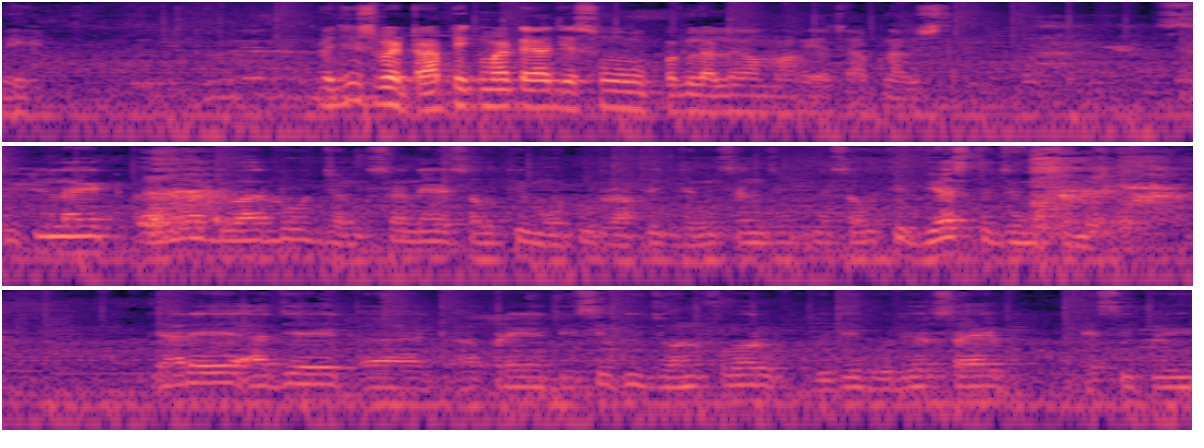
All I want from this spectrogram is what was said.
જી રજેશભાઈ ટ્રાફિક માટે આજે શું પગલાં લેવામાં આવ્યા છે આપના વિસ્તાર? સિટી લાઇટ દ્વારનું જંકશન એ સૌથી મોટું ટ્રાફિક જંકશન છે અને સૌથી વ્યસ્ત જંકશન છે. ત્યારે આજે આપણે DCP zone four Vijay Gurjar સાહેબ એસીપી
